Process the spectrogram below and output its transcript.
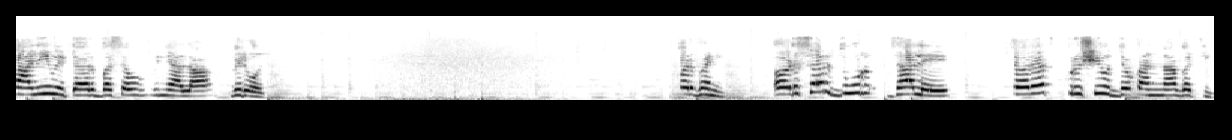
पाणी मीटर बसविण्याला विरोध. परभणी अडसर दूर झाले तरच कृषी उद्योगांना गती.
